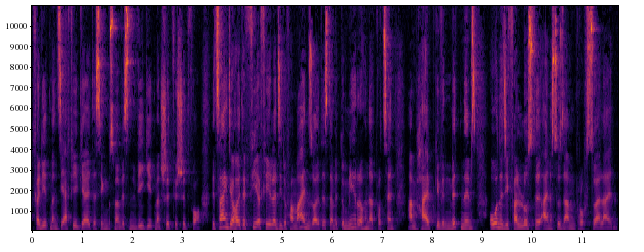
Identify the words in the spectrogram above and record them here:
verliert man sehr viel Geld. Deswegen muss man wissen, wie geht man Schritt für Schritt vor. Wir zeigen dir heute vier Fehler, die du vermeiden solltest, damit du mehrere hundert Prozent am Hype-Gewinn mitnimmst, ohne die Verluste eines Zusammenbruchs zu erleiden.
